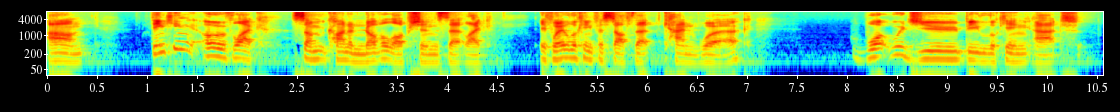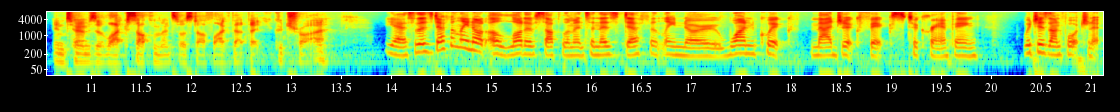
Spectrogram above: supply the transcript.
Um, thinking of like some kind of novel options that like if we're looking for stuff that can work, what would you be looking at in terms of like supplements or stuff like that that you could try? Yeah, so there's definitely not a lot of supplements, and there's definitely no one quick magic fix to cramping, which is unfortunate.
